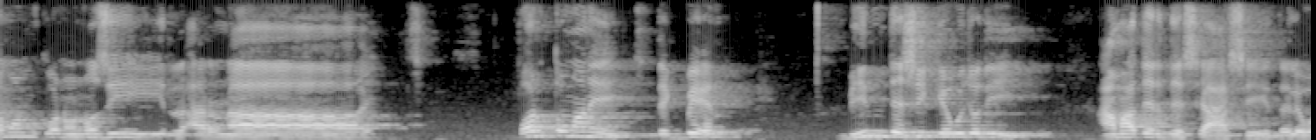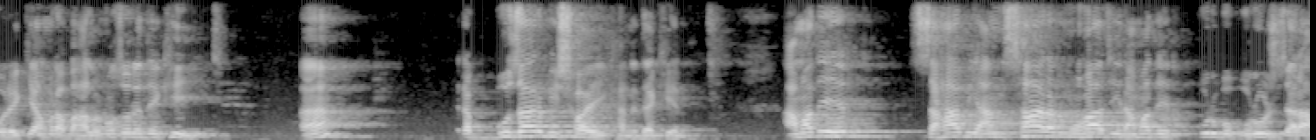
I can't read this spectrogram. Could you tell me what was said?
এমন কোনো নজির আর নাই। বর্তমানে দেখবেন ভিন দেশি কেউ যদি আমাদের দেশে আসে, তাহলে ওরে কি আমরা ভালো নজরে দেখি? হ্যাঁ? এটা বোঝার বিষয় এখানে, দেখেন। আমাদের সাহাবি আনসার আর মুহাজির, আমাদের পূর্বপুরুষ যারা,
